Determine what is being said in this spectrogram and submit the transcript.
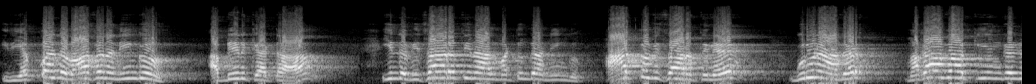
இது எப்ப இந்த வாசனை நீங்கும் அப்படின்னு கேட்டா இந்த விசாரத்தினால் மட்டும்தான் நீங்கும். ஆத்ம விசாரத்திலே குருநாதர் மகா வாக்கியங்கள்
